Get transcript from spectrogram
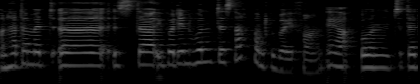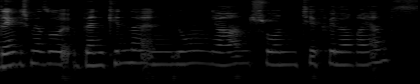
Und hat damit, äh, ist da über den Hund des Nachbarn drüber gefahren. Ja, Und da denke ich mir so, wenn Kinder in jungen Jahren schon Tierquälerei ans,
